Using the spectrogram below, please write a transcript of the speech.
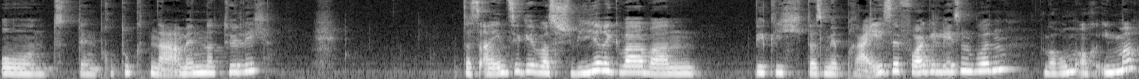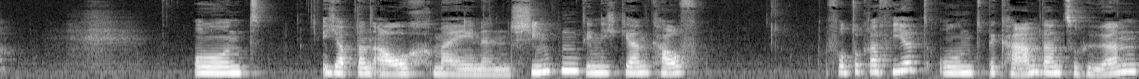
und den Produktnamen natürlich. Das Einzige, was schwierig war, waren wirklich, dass mir Preise vorgelesen wurden, warum auch immer. Und ich habe dann auch meinen Schinken, den ich gern kaufe, fotografiert und bekam dann zu hören,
